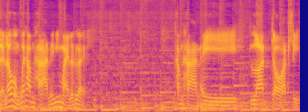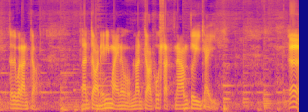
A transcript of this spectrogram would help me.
อ แล้วผมก็ทำฐานในนี่ใหม่แล้วด้วยทำฐานไอ้ลานจอดสิก็เรียกว่าลานจอดลานจอดไอ้นี่ใหม่นะผมลานจอดพวกสัตว์น้ำตัวใหญ่ เออ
